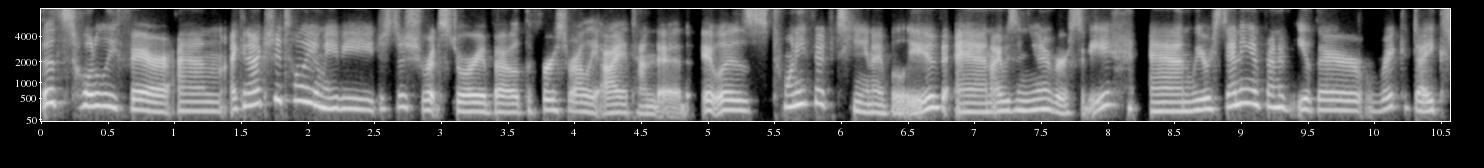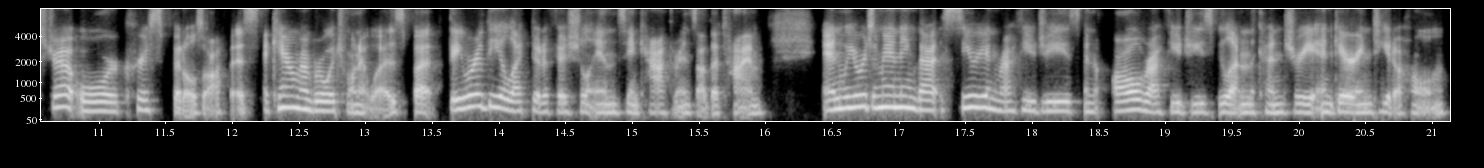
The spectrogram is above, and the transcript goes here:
That's totally fair. And I can actually tell you maybe just a short story about the first rally I attended. It was 2015, I believe, and I was in university and we were standing in front of either Rick Dykstra or Chris Bittle's office. I can't remember which one it was, but they were the elected official in St. Catharines at the time. And we were demanding that Syrian refugees and all refugees be let in the country and guaranteed a home.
